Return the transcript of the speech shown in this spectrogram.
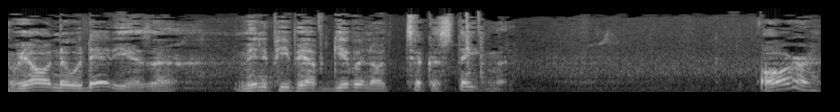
We all know what that is, huh? Many people have given or took a statement. Or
